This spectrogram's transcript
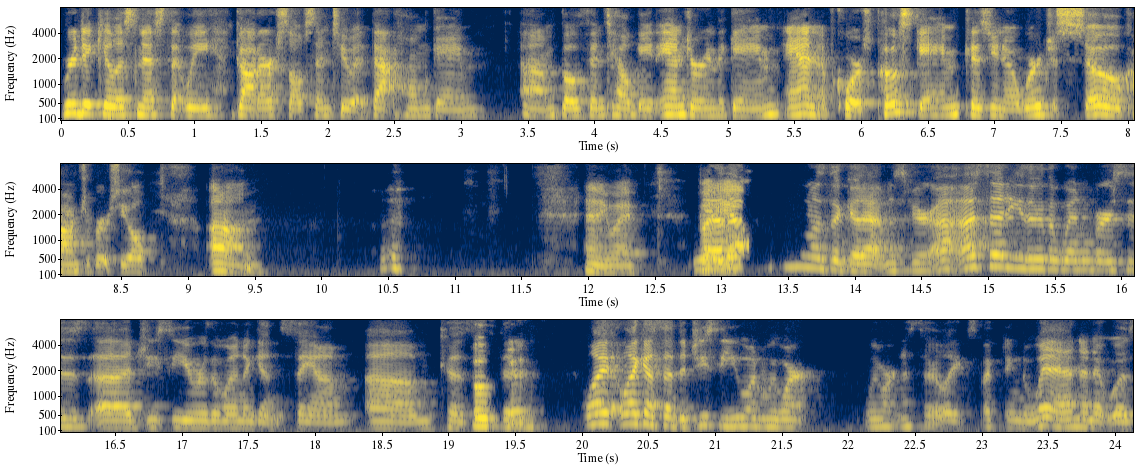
ridiculousness that we got ourselves into at that home game um, both in tailgate and during the game and of course post game because you know we're just so controversial. Um, anyway but yeah, yeah. was a good atmosphere. I, I, said either the win versus uh, gcu or the win against sam because um, like, like i said the gcu one we weren't we weren't necessarily expecting to win, and it was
